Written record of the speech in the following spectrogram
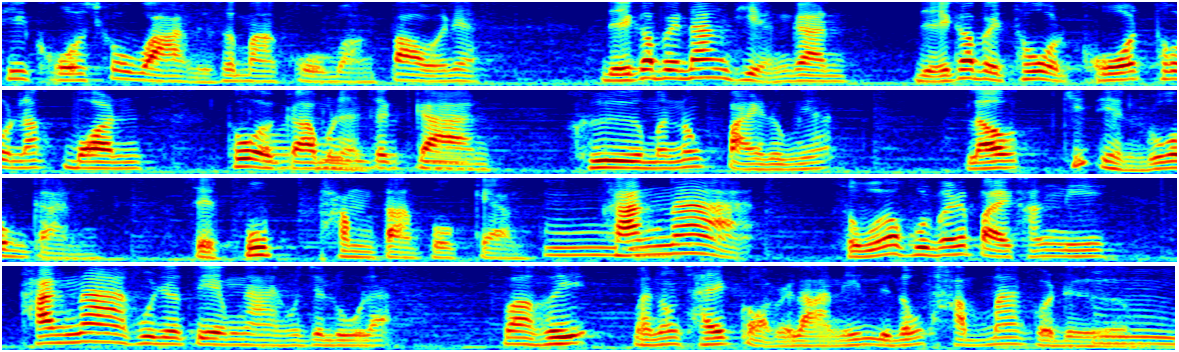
ที่โค้ชก็วางหรือสมาคมวางเป้าไว้เนี่ยเดี๋ยวก็ไปนั่งเถียงกัน เดี๋ยวก็ไปโทษโค้ชโทษนักบอลโทษการบริหารจัดการ คือมันต้องไปตรงเนี้ยแล้วคิดเห็นร่วมกัน เสร็จปุ๊บทำตามโปรแกรมอืมครั้งหน้า สมมติว่าคุณไม่ได้ไปครั้งนี้ ครั้งหน้าคุณจะเตรียมงานคุณจะรู้แล้วว่าเฮ้ยมันต้องใช้กรอบเวลานี้หรือต้องทำมากกว่าเดิมอืม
